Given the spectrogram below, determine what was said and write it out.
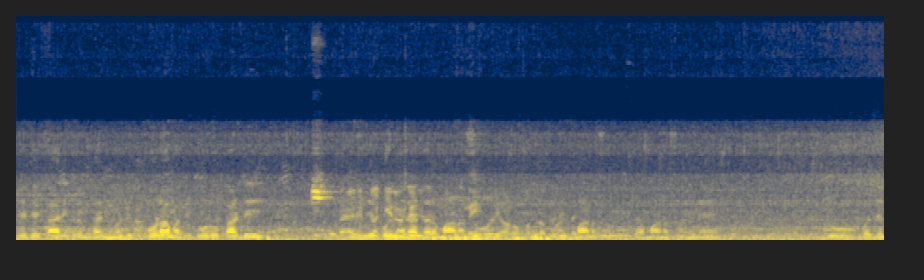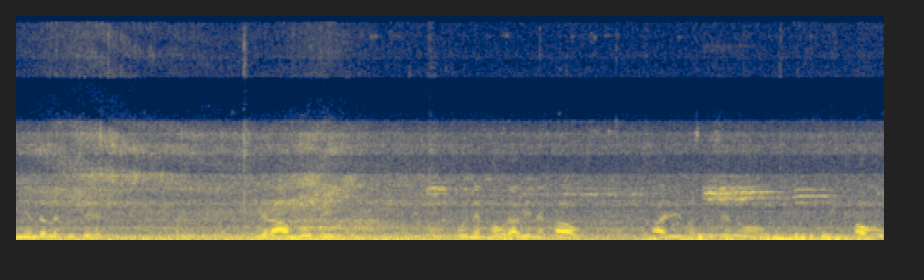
જે કંઈ કાર્યક્રમ થાય એમાંથી થોડામાંથી થોડું કાઢી નિરાધાર માણસો હોય મતલબ ગરીબ માણસો ભૂખા માણસોને જો ભજનની અંદર લખ્યું છે કે રામ રોટી કોઈને ખવડાવીને ખાવ આવી વસ્તુ છે. તો આવું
